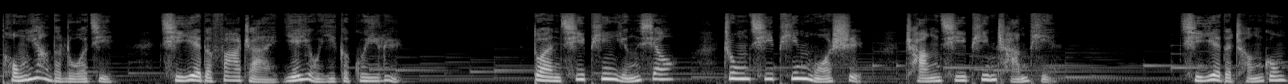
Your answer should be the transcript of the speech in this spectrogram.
同样的逻辑，企业的发展也有一个规律：短期拼营销。中期拼模式，长期拼产品。企业的成功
